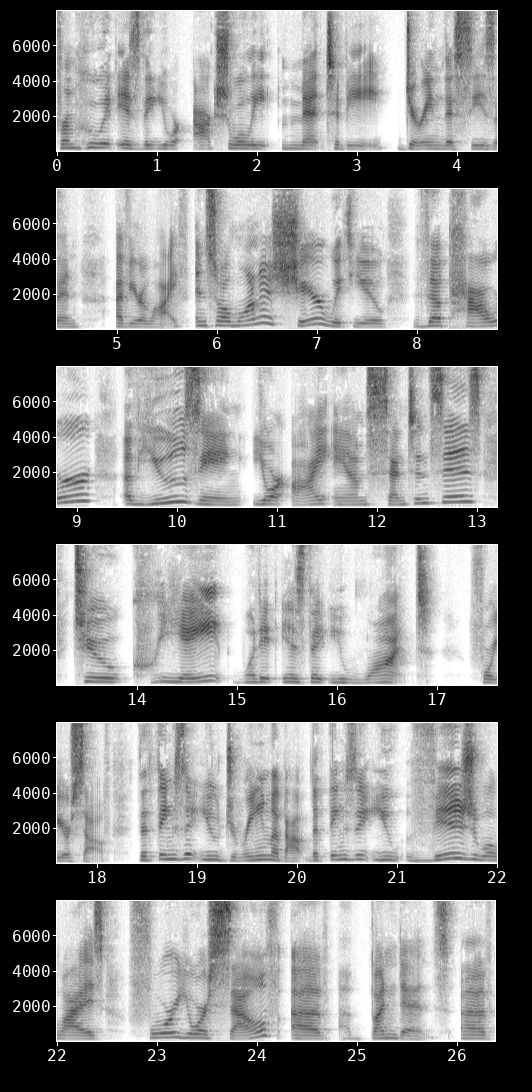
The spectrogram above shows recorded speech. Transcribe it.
from who it is that you are actually meant to be during this season of your life. And so I want to share with you the power of using your I am sentences to create what it is that you want for yourself, the things that you dream about, the things that you visualize for yourself of abundance, of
